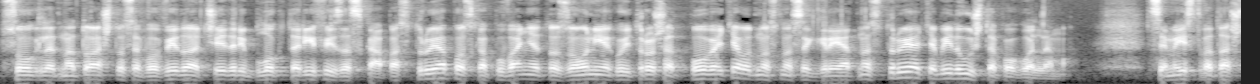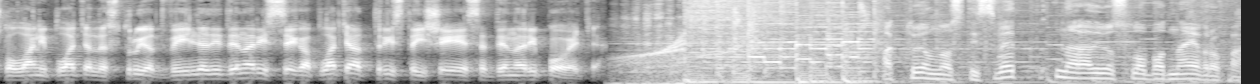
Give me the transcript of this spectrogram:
Со оглед на тоа што се воведоа 4 блок тарифи за скапа струја, поскапувањето за оние кои трошат повеќе, односно се греат на струја, ќе биде уште поголемо. Семејствата што лани плаќале струја 2000 денари, сега плаќаат 360 денари повеќе. Актуелности свет на Радио Слободна Европа.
